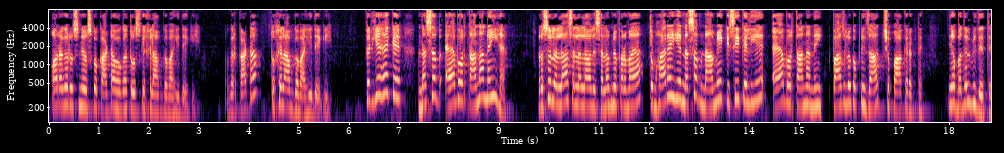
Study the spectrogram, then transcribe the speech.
اور اگر اس نے اس کو کاٹا ہوگا تو اس کے خلاف گواہی دے گی۔ اگر کاٹا تو خلاف گواہی دے گی۔ پھر یہ ہے کہ نصب ایب اور تانا نہیں ہے۔ رسول اللہ صلی اللہ علیہ وسلم نے فرمایا، تمہارے یہ نصب نامے کسی کے لیے ایب اور تانا نہیں، بعض لوگ اپنی ذات چھپا کے رکھتے یا بدل بھی دیتے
